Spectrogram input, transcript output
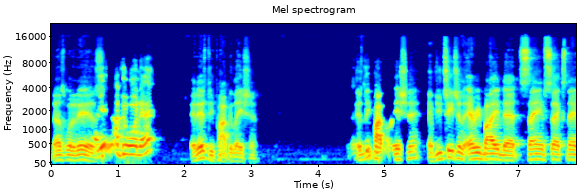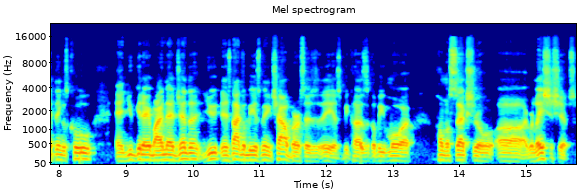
That's what it is. He's not doing that. It is depopulation. It's depopulation. If you teaching everybody that same sex and everything is cool, and you get everybody in that gender, you it's not gonna be as many childbirths as it is because it's gonna be more homosexual uh relationships.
